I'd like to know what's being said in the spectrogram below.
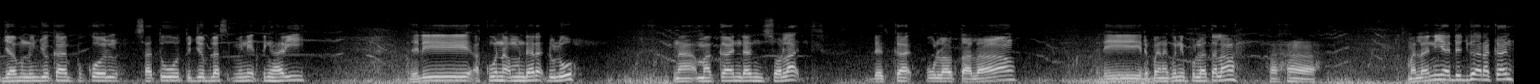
Jam menunjukkan pukul 1.17 minit tengah hari. Jadi aku nak mendarat dulu nak makan dan solat dekat Pulau Talang. Jadi depan aku ni Pulau Talang lah. Ha. Malam ni ada juga rakan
